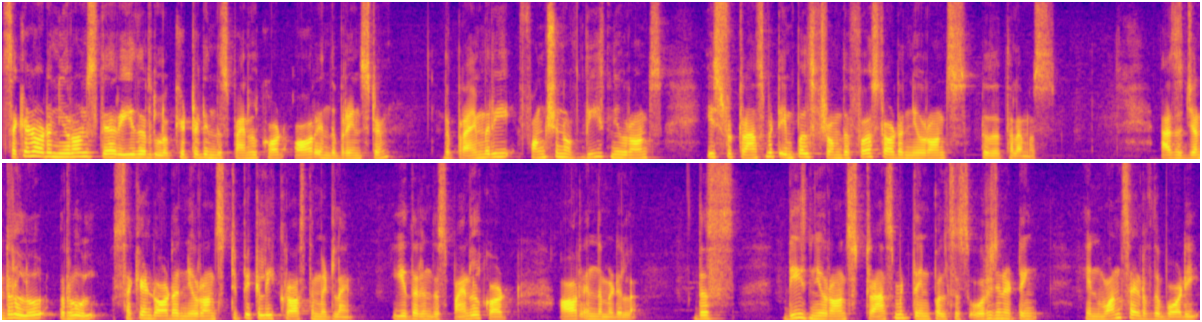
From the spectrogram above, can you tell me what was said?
Second order neurons they are either located in the spinal cord or in the brainstem. The primary function of these neurons is to transmit impulse from the first order neurons to the thalamus. As a general lo- rule, second order neurons typically cross the midline, either in the spinal cord or in the medulla. Thus, these neurons transmit the impulses originating in one side of the body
